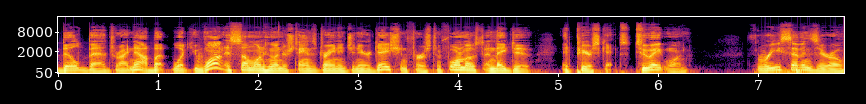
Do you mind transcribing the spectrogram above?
build beds right now, but what you want is someone who understands drainage and irrigation first and foremost, and they do at Peerscapes. 281 370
